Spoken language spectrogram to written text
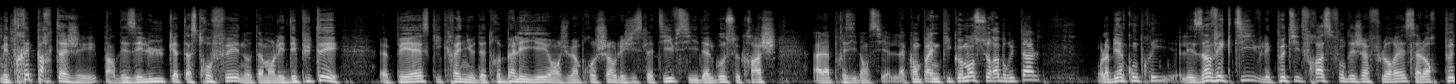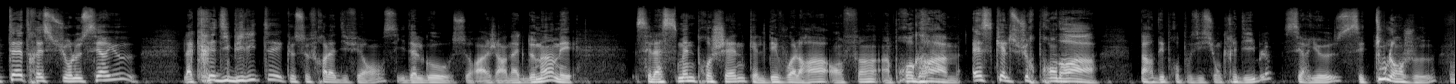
mais très partagée par des élus catastrophés, notamment les députés PS qui craignent d'être balayés en juin prochain aux législatives si Hidalgo se crache à la présidentielle. La campagne qui commence sera brutale. On l'a bien compris, les invectives, les petites phrases font déjà florès, alors peut-être est-ce sur le sérieux, la crédibilité que se fera la différence? Hidalgo sera à Jarnac demain, mais c'est la semaine prochaine qu'elle dévoilera enfin un programme. Est-ce qu'elle surprendra par des propositions crédibles, sérieuses? C'est tout l'enjeu. Mmh.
